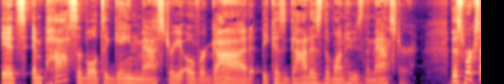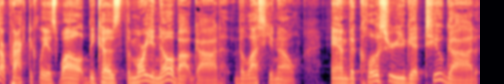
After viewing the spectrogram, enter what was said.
it's impossible to gain mastery over God because God is the one who's the master. This works out practically as well because the more you know about God, the less you know. And the closer you get to God,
